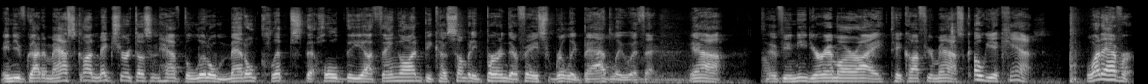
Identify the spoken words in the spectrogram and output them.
and you've got a mask on, make sure it doesn't have the little metal clips that hold the uh, thing on because somebody burned their face really badly with it. Yeah. if you need your MRI, take off your mask. Oh, you can't. Whatever.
